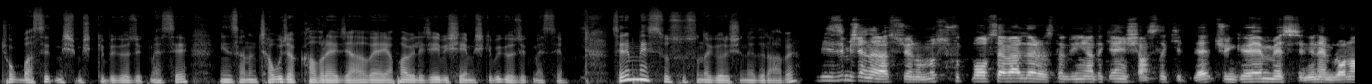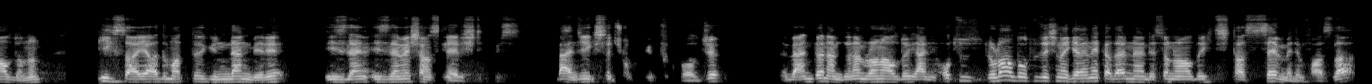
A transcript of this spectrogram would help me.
çok basitmişmiş gibi gözükmesi, insanın çabucak kavrayacağı ve yapabileceği bir şeymiş gibi gözükmesi. Senin Messi hususunda görüşün nedir abi? Bizim jenerasyonumuz futbol severler arasında dünyadaki en şanslı kitle. Çünkü hem Messi'nin hem Ronaldo'nun ilk sahaya adım attığı günden beri izle, izleme şansına eriştik biz. Bence ikisi de çok büyük futbolcu. Ben dönem dönem Ronaldo yani 30 Ronaldo 30 yaşına gelene kadar neredeyse Ronaldo'yu hiç tas sevmedim fazla.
